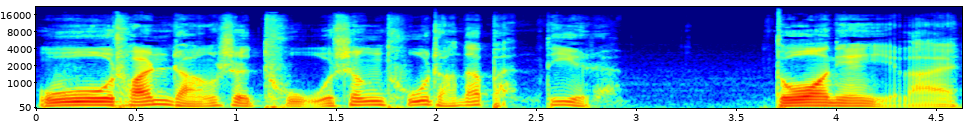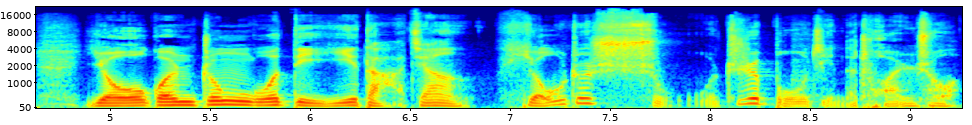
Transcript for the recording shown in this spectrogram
武船长是土生土长的本地人，多年以来，有关中国第一大江有着数之不尽的传说，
